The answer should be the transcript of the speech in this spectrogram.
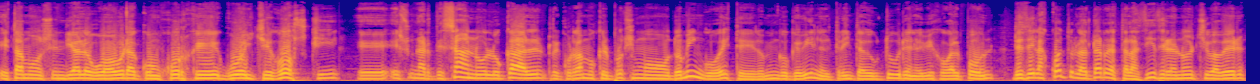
Estamos en diálogo ahora con Jorge Wojciechowski, eh, es un artesano local, recordamos que el próximo domingo, este domingo que viene, el 30 de octubre en el Viejo Galpón, desde las 4 de la tarde hasta las 10 de la noche va a haber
